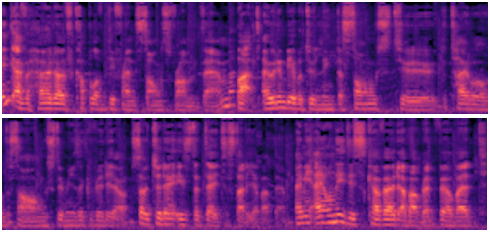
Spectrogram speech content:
think I've heard of a couple of different songs from them, but I wouldn't be able to link the songs to the title of the songs to music video. So today is the day to study about them. I mean, I only discovered about Red Velvet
